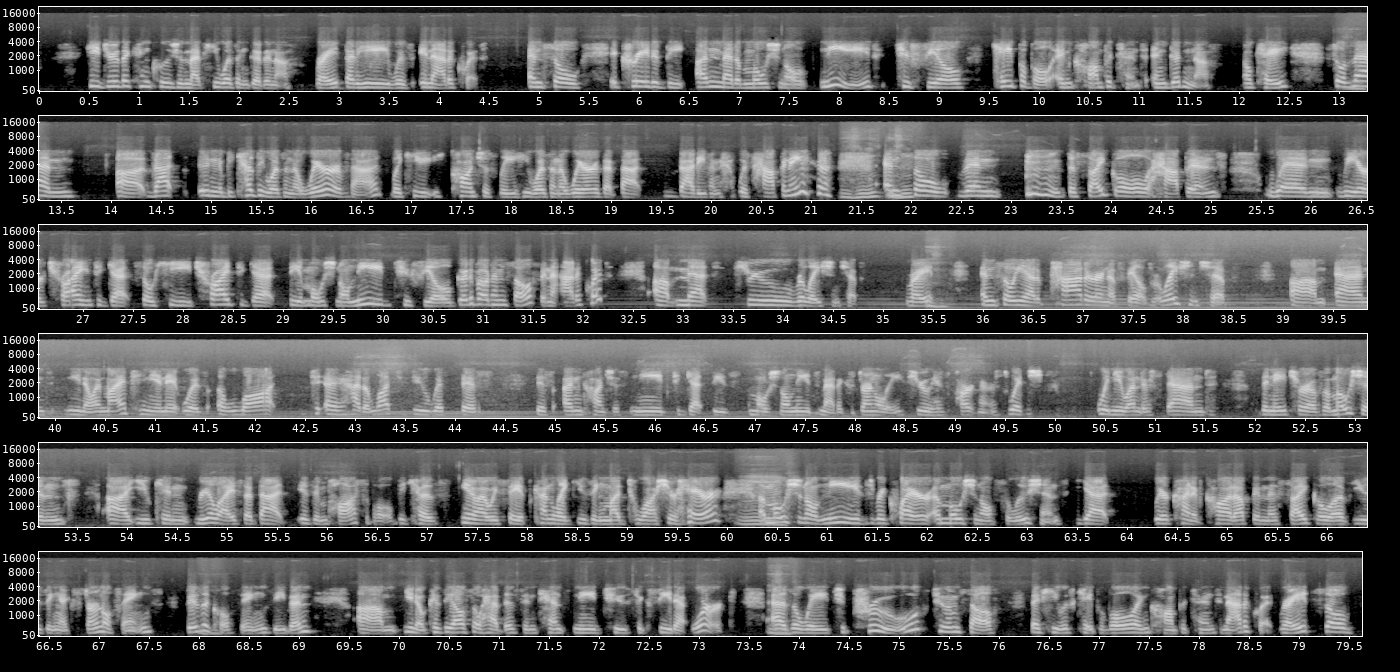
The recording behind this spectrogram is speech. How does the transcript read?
He drew the conclusion that he wasn't good enough right? That he was inadequate. And so it created the unmet emotional need to feel capable and competent and good enough okay? So mm-hmm. then uh, that and because he wasn't aware of that like he consciously he wasn't aware that that that even was happening. Mm-hmm, and mm-hmm. so then the cycle happens when we are trying to get, so he tried to get the emotional need to feel good about himself and adequate uh, met through relationships, right? Mm-hmm. And so he had a pattern of failed relationships. Um, and, you know, in my opinion, it was a lot, to, it had a lot to do with this this unconscious need to get these emotional needs met externally through his partners, which, when you understand the nature of emotions, uh, you can realize that that is impossible because, you know, I always say it's kind of like using mud to wash your hair. Mm. Emotional needs require emotional solutions, yet we're kind of caught up in this cycle of using external things, physical mm. things, even, um, you know, because he also had this intense need to succeed at work mm-hmm. as a way to prove to himself that he was capable and competent and adequate, right? So,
